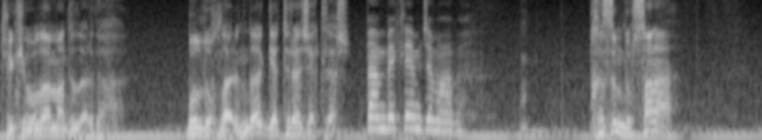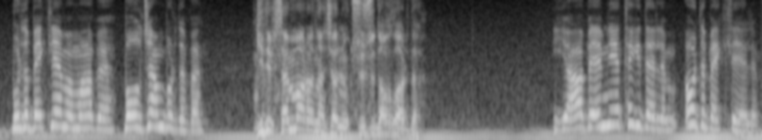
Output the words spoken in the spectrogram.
Çünkü bulamadılar daha. Bulduklarında getirecekler. Ben bekleyemeyeceğim abi. Kızım dursana. Burada bekleyemem abi. Bolcam burada ben. Gidip sen mi aranacaksın öksüzü dağlarda? Ya abi emniyete gidelim. Orada bekleyelim.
